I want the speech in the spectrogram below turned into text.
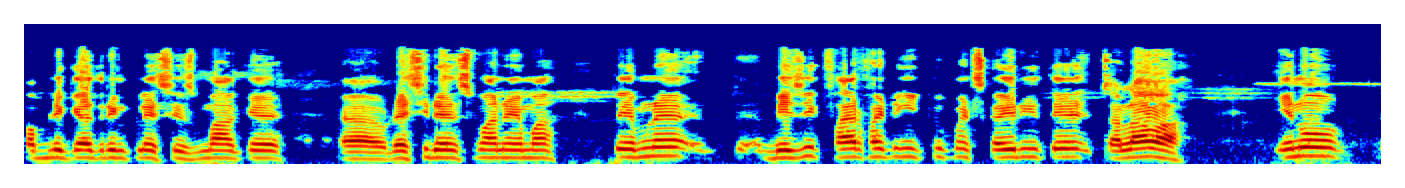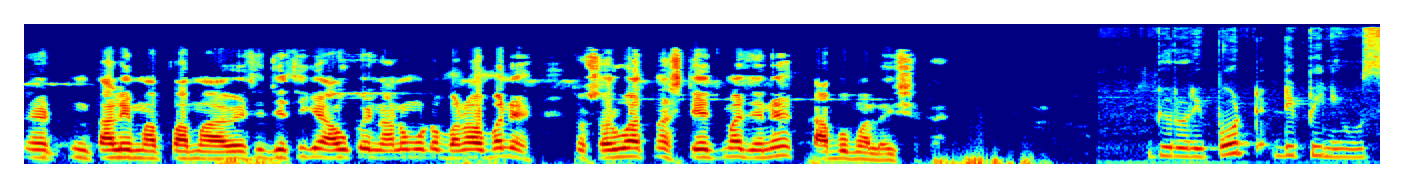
પબ્લિક ગેધરિંગ પ્લેસીસમાં કે રેસિડેન્સમાં ને એમાં, તો એમને બેઝિક ફાયર ફાઇટિંગ ઇક્વિપમેન્ટ્સ કઈ રીતે ચલાવવા, એનો તાલીમ આપવામાં આવે છે. જેથી કે આવું કોઈ નાનો મોટો બનાવ બને તો શરૂઆતના સ્ટેજમાં જ એને કાબૂમાં લઈ શકાય. Bureau report DP news.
